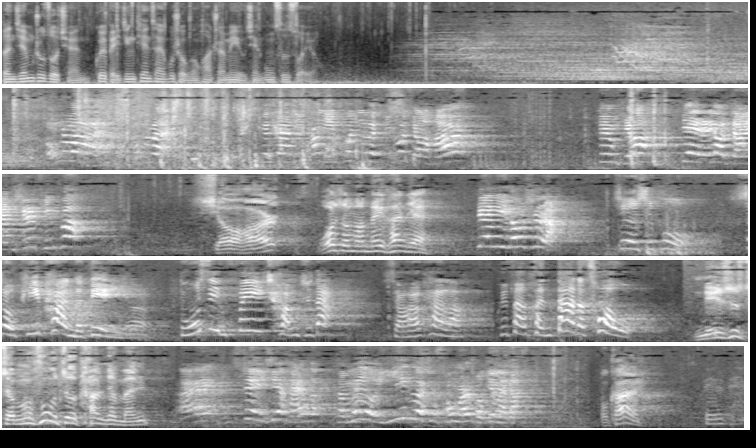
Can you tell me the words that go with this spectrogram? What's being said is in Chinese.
本节目著作权归北京天才捕手文化传媒有限公司所有。同志们，同志们，现在礼堂里混进了许多小孩儿。对不起了，电影要暂时停放。小孩儿，我怎么没看见？遍地都是啊！这是部受批判的电影，毒性非常之大，小孩看了会犯很大的错误。你是怎么负责看的门？哎，这些孩子可没有一个是从门口进来的。我看，别别别！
